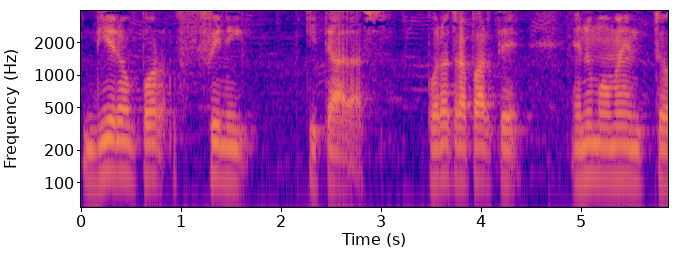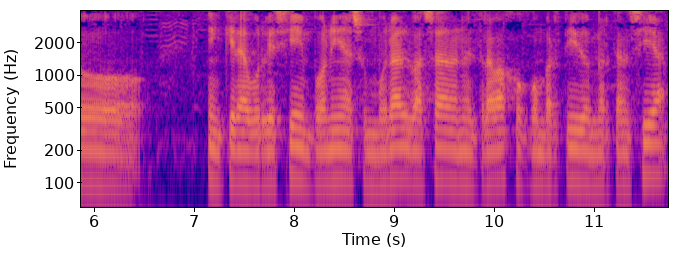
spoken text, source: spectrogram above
dieron por finiquitadas. Por otra parte, en un momento en que la burguesía imponía su moral basada en el trabajo convertido en mercancía,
